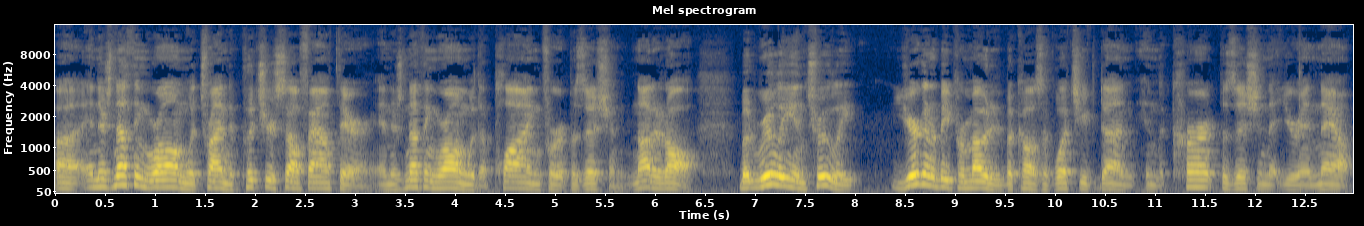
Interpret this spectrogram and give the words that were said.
Uh, and there's nothing wrong with trying to put yourself out there, and there's nothing wrong with applying for a position, not at all. But really and truly, you're going to be promoted because of what you've done in the current position that you're in now,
